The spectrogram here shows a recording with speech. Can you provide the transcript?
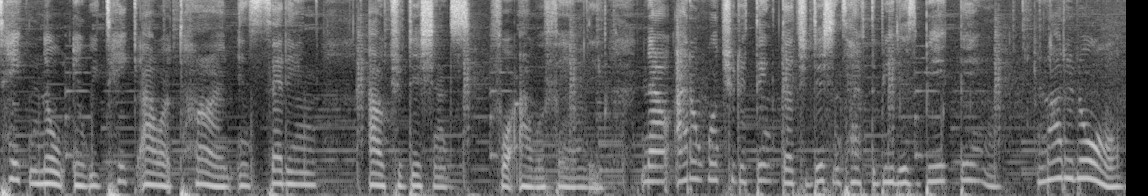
take note and we take our time in setting our traditions for our family. Now, I don't want you to think that traditions have to be this big thing. Not at all.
